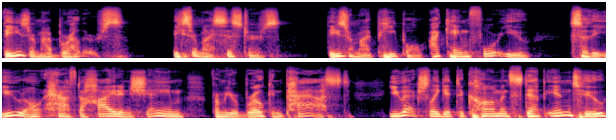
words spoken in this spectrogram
These are my brothers. These are my sisters. These are my people. I came for you so that you don't have to hide in shame from your broken past. You actually get to come and step into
